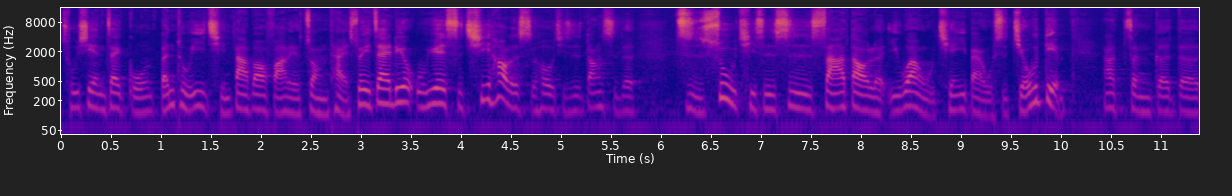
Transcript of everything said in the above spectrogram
出现在国本土疫情大爆发的一个状态，所以在六五月十七号的时候，其实当时的指数其实是杀到了一万五千一百五十九点，那整个的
